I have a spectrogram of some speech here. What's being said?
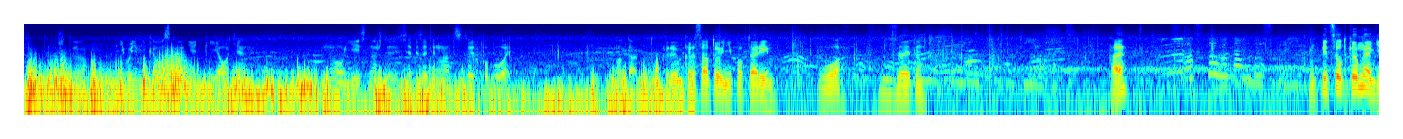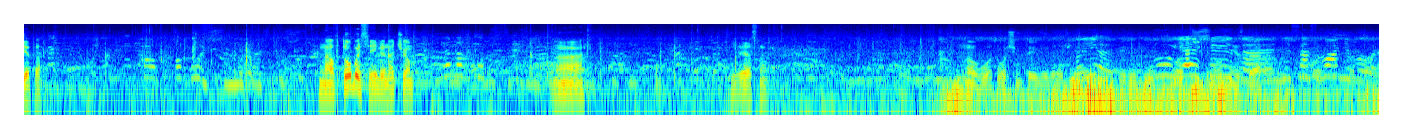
Так что не будем никого склонять к Ялте. Но есть на что здесь обязательно надо стоит побывать. Вот так вот. Крым красотой не повторим. Во, за этим. А? С Ростова нам быстро ехать. Ну, 500 км где-то. На автобусе или на чем? Я на автобусе приехала. А, ясно. Ну вот, в общем-то, и Ну, возвращаемся. я, Перед ну, я еще гнезда. это, не созванивалась.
